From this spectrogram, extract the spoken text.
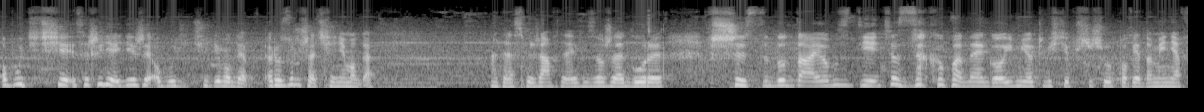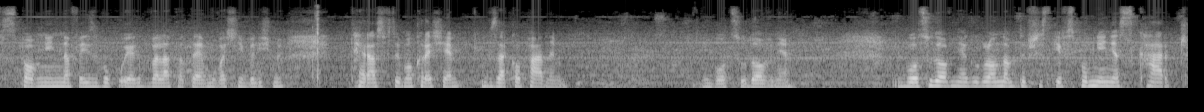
obudzić się, znaczy nie, nie, że obudzić się nie mogę, rozruszać się nie mogę. A teraz spojrzałam w telewizorze góry, wszyscy dodają zdjęcia z Zakopanego i mi oczywiście przyszły powiadomienia, wspomnień na Facebooku, jak dwa lata temu właśnie byliśmy teraz w tym okresie w Zakopanym. I było cudownie. I było cudownie, jak oglądam te wszystkie wspomnienia z karcz,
